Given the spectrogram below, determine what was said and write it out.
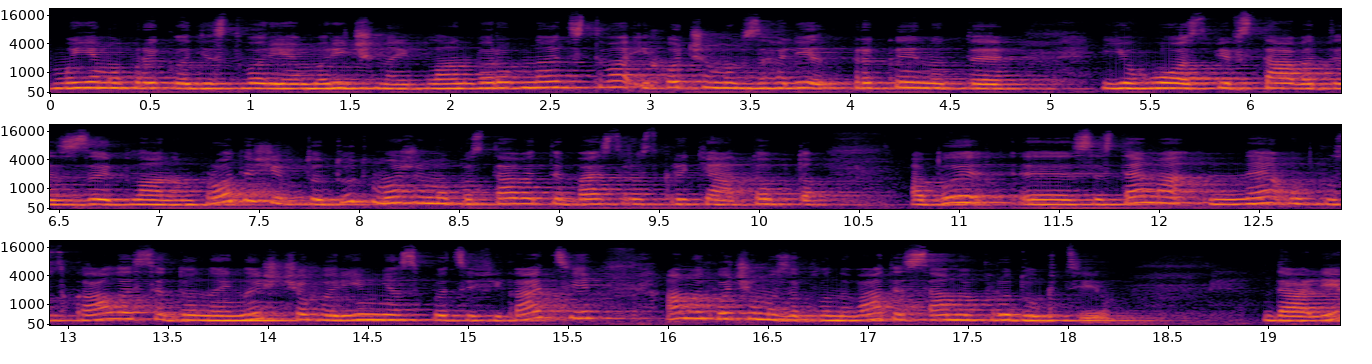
в моєму прикладі створюємо річний план виробництва і хочемо взагалі прикинути його співставити з планом продажів, то тут можемо поставити без розкриття, тобто, аби е, система не опускалася до найнижчого рівня специфікації, а ми хочемо запланувати саме продукцію. Далі.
